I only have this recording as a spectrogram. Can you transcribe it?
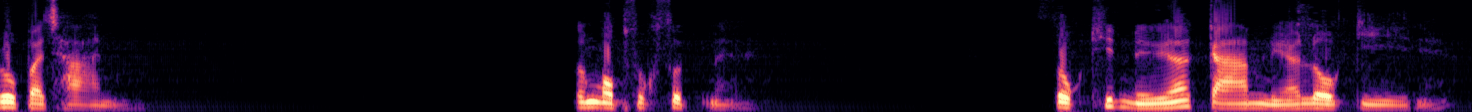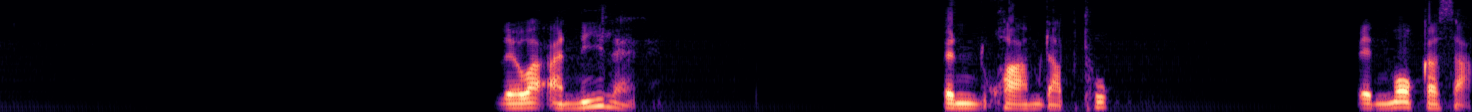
รูปฌานสงบสุขสุดเนี่ยสุขที่เหนือกามเหนือโลกีเนี่ยเลยว่าอันนี้แหละ เป็นความดับทุกข์ เป็นโมกขะ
